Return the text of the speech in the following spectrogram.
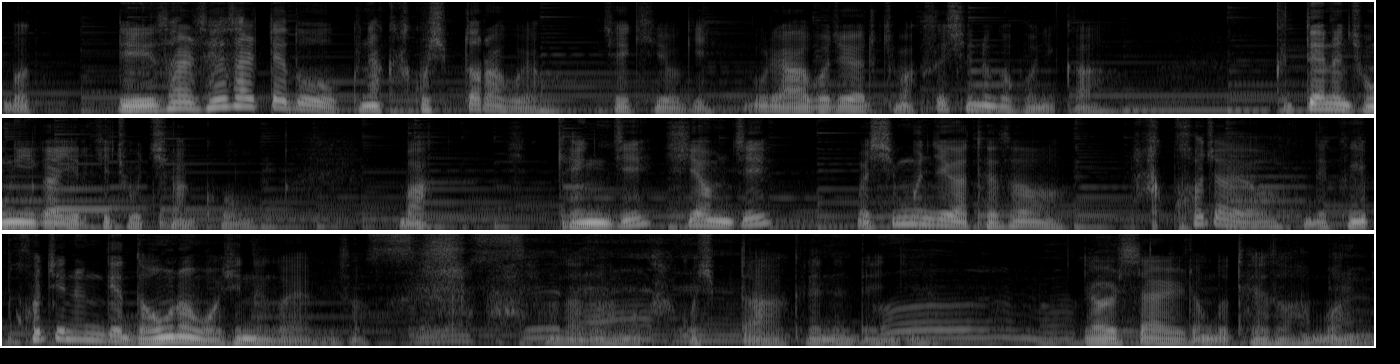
뭐 4살, 3살 때도 그냥 갖고 싶더라고요. 제 기억이. 우리 아버지가 이렇게 막 쓰시는 거 보니까 그때는 종이가 이렇게 좋지 않고 막 갱지, 시험지, 뭐 신문지 같아서 막 퍼져요. 근데 그게 퍼지는 게 너무나 멋있는 거예요. 그래서 아, 나도 한번 갖고 싶다 그랬는데 이제 10살 정도 돼서 한번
